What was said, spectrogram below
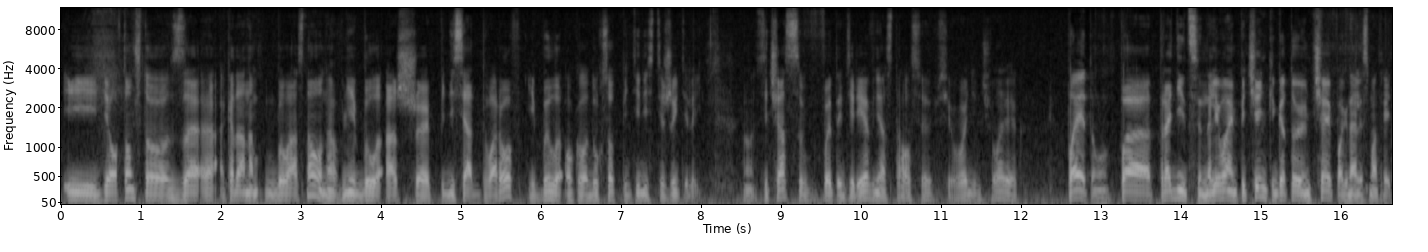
И дело в том, что за, э, когда она была основана, в ней было аж 50 дворов и было около 250 жителей. Сейчас в этой деревне остался всего один человек. Поэтому по традиции наливаем печеньки, готовим чай, погнали смотреть.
